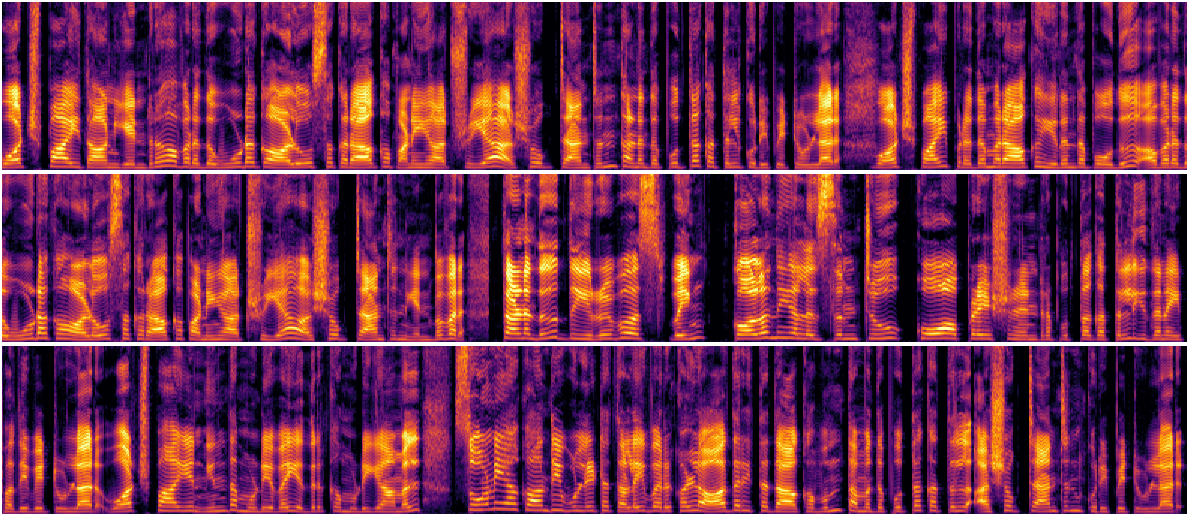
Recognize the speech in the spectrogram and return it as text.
வாஜ்பாய் தான் என்று அவரது ஊடக ஆலோசகராக பணியாற்றிய அசோக் டாண்டன் தனது புத்தகத்தில் குறிப்பிட்டுள்ளார். வாஜ்பாய் பிரதமராக இருந்தபோது அவரது ஊடக ஆலோசகராக பணியாற்றிய அசோக் டாண்டன் என்பவர் தனது the reverse swing colonialism to cooperation என்ற புத்தகத்தில் இதனை பதிவிட்டுள்ளார். வாஜ்பாயின் இந்த முடிவை எதிர்க்க முடியாமல் சோனியா காந்தி உள்ளிட்ட தலைவர்கள் ஆதரித்ததாகவும் தமது புத்தகத்தில் அசோக் டாண்டன் குறிப்பிட்டுள்ளார்.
